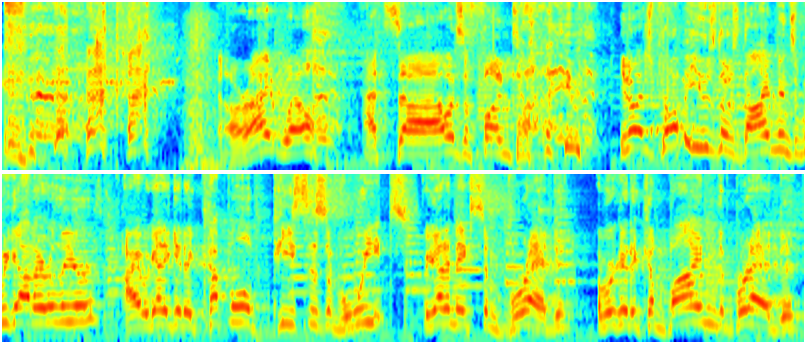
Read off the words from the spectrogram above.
All right, well, that's uh, that was a fun time. you know, I should probably use those diamonds we got earlier. All right, we gotta get a couple of pieces of wheat. We gotta make some bread, and we're gonna combine the bread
